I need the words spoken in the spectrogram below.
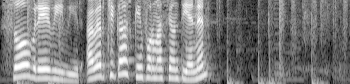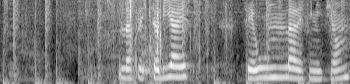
sobrevivir. A ver, chicas, ¿qué información tienen? La prehistoria es, según la definición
